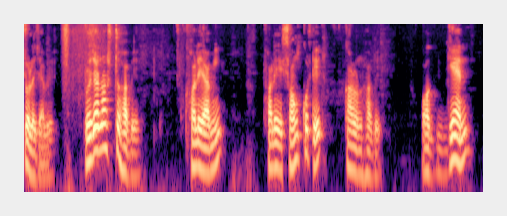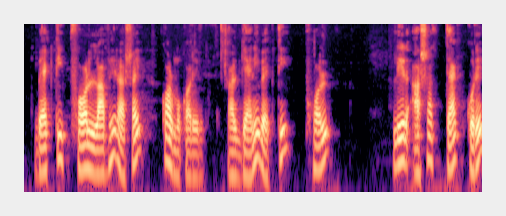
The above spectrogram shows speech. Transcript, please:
চলে যাবে। প্রজা নষ্ট হবে, ফলে আমি, ফলে সংকটের কারণ হবে। অজ্ঞান ব্যক্তি ফল লাভের আশায় কর্ম করেন আর জ্ঞানী ব্যক্তি ফলের আশা ত্যাগ করে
